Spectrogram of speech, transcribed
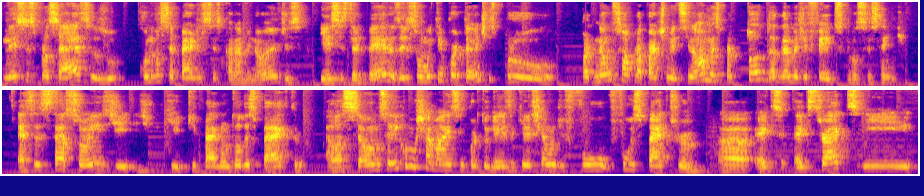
Nesses processos, quando você perde esses canabinoides e esses terpenos, eles são muito importantes pro, não só para a parte medicinal, mas para toda a gama de efeitos que você sente. Essas extrações de, de que, que, pegam todo o espectro, elas são, não sei como chamar isso em português, aqui eles chamam de full, full spectrum uh, ex, extracts e,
